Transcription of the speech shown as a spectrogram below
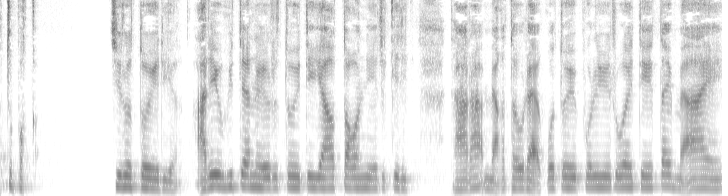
atupaka. Tiro toi ria, ari o ki te anga i roto i te ao tauni e rikiriki, tāra, mea katau rea koto i poriro e tētai, mea ae,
